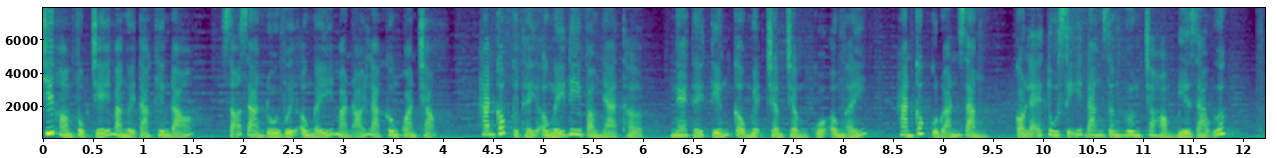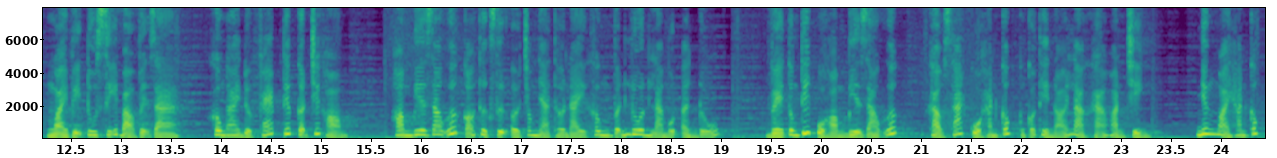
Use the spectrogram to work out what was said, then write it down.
Chiếc hòm phục chế mà người ta khiêng đó, rõ ràng đối với ông ấy mà nói là không quan trọng. Hancock cứ thấy ông ấy đi vào nhà thờ, nghe thấy tiếng cầu nguyện trầm trầm của ông ấy, Hancock có đoán rằng có lẽ tu sĩ đang dâng hương cho hòm bia giao ước. ngoài vị tu sĩ bảo vệ ra, không ai được phép tiếp cận chiếc hòm. Hòm bia giao ước có thực sự ở trong nhà thờ này không vẫn luôn là một ẩn đố. Về tông tích của hòm bia giao ước, khảo sát của Hancock có thể nói là khá hoàn chỉnh. Nhưng ngoài Hancock,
